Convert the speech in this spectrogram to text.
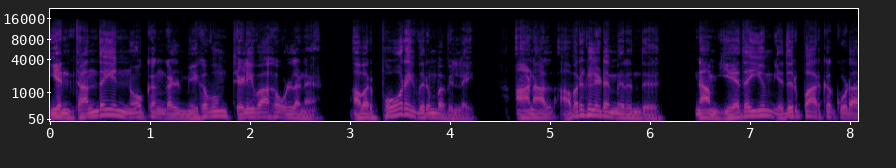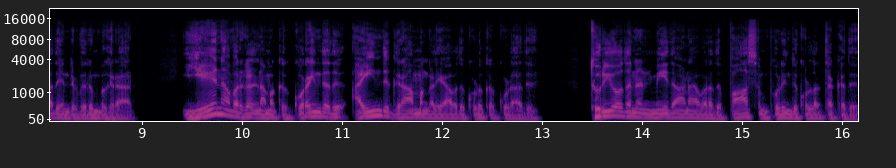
என் தந்தையின் நோக்கங்கள் மிகவும் தெளிவாக உள்ளன. அவர் போரை விரும்பவில்லை. ஆனால் அவர்களிடமிருந்து நாம் எதையும் எதிர்பார்க்கக்கூடாது என்று விரும்புகிறார். ஏன் அவர்கள் நமக்கு குறைந்தது ஐந்து கிராமங்களையாவது கொடுக்கக்கூடாது துரியோதனன் மீதான அவரது பாசம் புரிந்து கொள்ளத்தக்கது.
